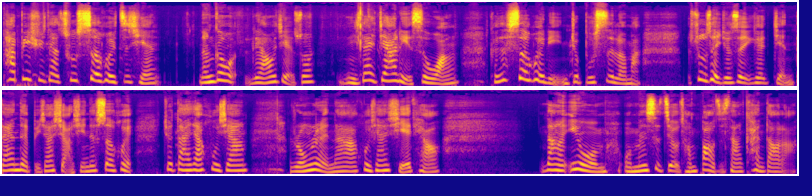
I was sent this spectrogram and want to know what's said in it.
他必须在出社会之前。能够了解说你在家里是王，可是社会里你就不是了嘛。宿舍就是一个简单的、比较小型的社会，就大家互相容忍啊，互相协调。那因为我们我们是只有从报纸上看到了，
